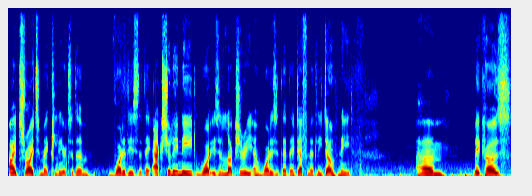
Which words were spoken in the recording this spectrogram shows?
I try to make clear to them what it is that they actually need, what is a luxury and what is it that they definitely don't need. Um, because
